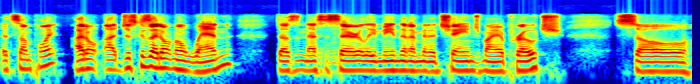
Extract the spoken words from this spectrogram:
at some point. I don't uh, just because I don't know when doesn't mm-hmm. necessarily mean that I'm gonna change my approach. So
